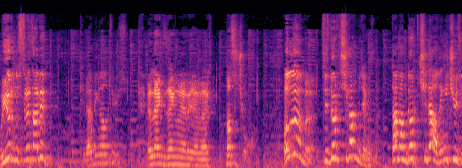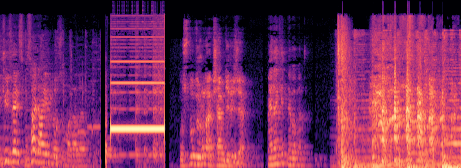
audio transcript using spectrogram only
Buyur Nusret abim. Kira 1600. Ulan sen ver ya ver. Nasıl çok? Allah mı? Siz 4 kişi kalmayacaksınız mı? Tamam 4 kişi de alın 200 200 verirsiniz. Hadi hayırlı olsun bakalım. Uslu durun akşam geleceğim. Merak etme baba.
